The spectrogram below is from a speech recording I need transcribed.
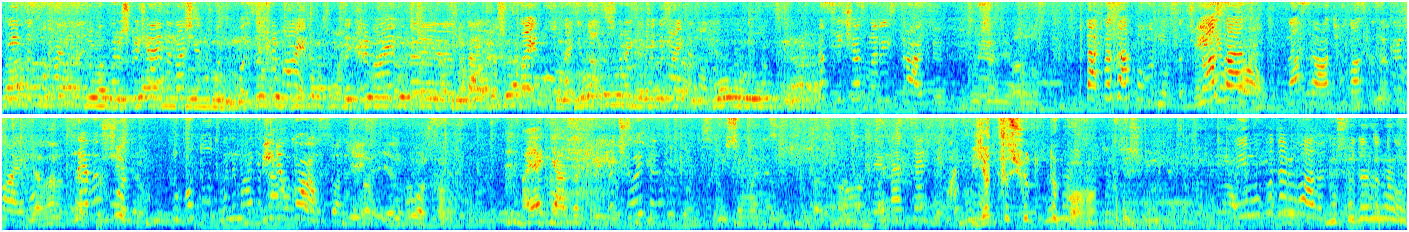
ласка, купуйте змагання, ви перешкоджаєте нашій роботі. Ми закриваємо, закриваємо лейбл Adidas, піднімайте ноги. У нас є час на реєстрацію. Так, назад повернувся. Назад, назад, будь ласка, закриваємо. Не виходимо. Ну отут, ви не маєте права виходити з зони. А як я закрию? Ви чуєте? 11 Як це що тут такого? Ну, Йому подарували. Ну, подарували.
